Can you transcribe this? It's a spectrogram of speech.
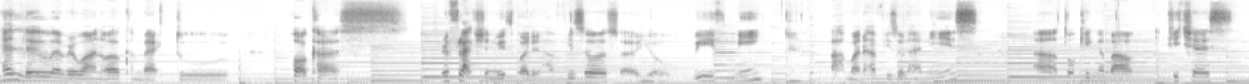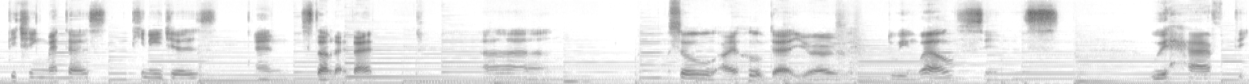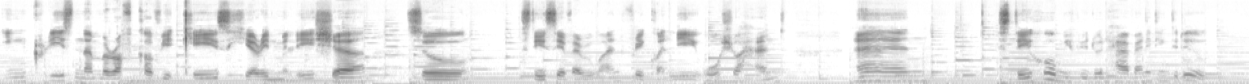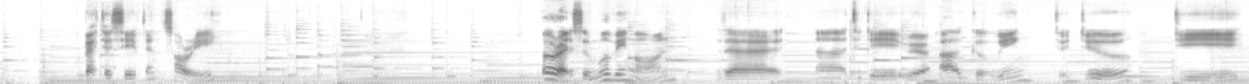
Hello, everyone. Welcome back to podcast Reflection with Wadid Hafizul. So, you're with me, Ahmad Hafizul Hanis, uh, talking about teachers, teaching matters, teenagers, and stuff like that. Uh, so, I hope that you are doing well since we have the increased number of COVID case here in Malaysia. So, Stay safe, everyone. Frequently wash your hand and stay home if you don't have anything to do. Better safe than sorry. Alright, so moving on, that uh, today we are going to do the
